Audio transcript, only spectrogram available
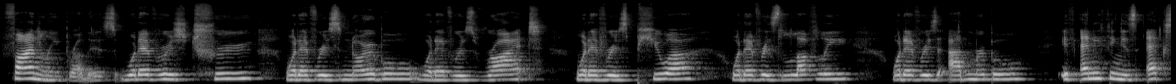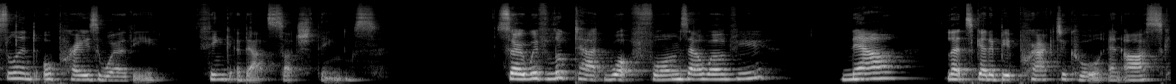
Finally, brothers, whatever is true, whatever is noble, whatever is right, whatever is pure, whatever is lovely, whatever is admirable, if anything is excellent or praiseworthy, think about such things. So we've looked at what forms our worldview. Now let's get a bit practical and ask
